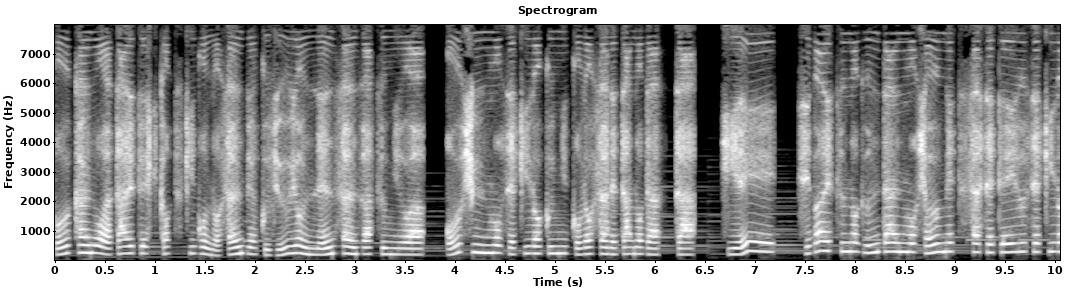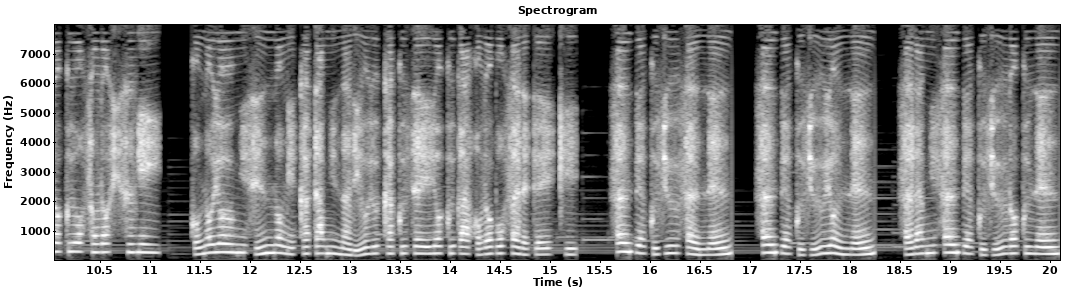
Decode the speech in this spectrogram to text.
交換を与えて一月後の314年3月には、欧春も赤禄に殺されたのだった。ひえー、芝越の軍団も消滅させている赤禄恐ろしすぎこのように真の味方になり得る各勢力が滅ぼされていき、313年、314年、さらに316年、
